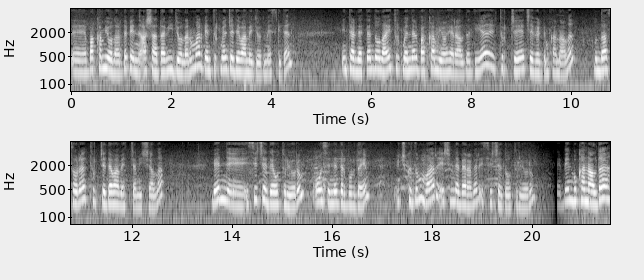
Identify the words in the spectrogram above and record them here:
e, bakamıyorlardı. Ben aşağıda videolarım var. Ben Türkmence devam ediyordum eskiden. İnternetten dolayı Türkmenler bakamıyor herhalde diye Türkçe'ye çevirdim kanalı. Bundan sonra Türkçe devam edeceğim inşallah. Ben e, İsviçre'de oturuyorum. 10 senedir buradayım. 3 kızım var. Eşimle beraber İsviçre'de oturuyorum. E, Ben bu kanalda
